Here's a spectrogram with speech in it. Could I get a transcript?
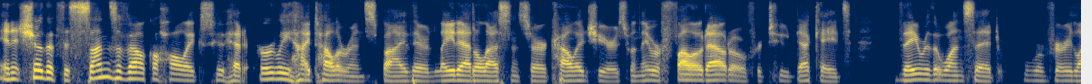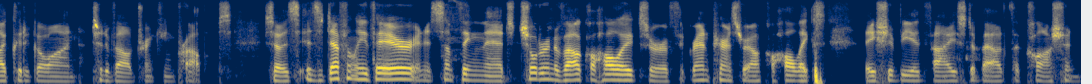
And it showed that the sons of alcoholics who had early high tolerance by their late adolescence or college years, when they were followed out over two decades, they were the ones that were very likely to go on to develop drinking problems. So it's, it's definitely there, and it's something that children of alcoholics or if the grandparents are alcoholics, they should be advised about the caution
